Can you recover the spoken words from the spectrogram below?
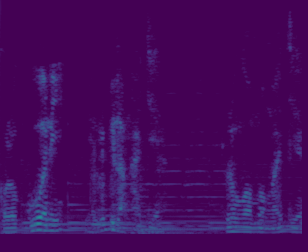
kalau gua nih ya lu bilang aja lu ngomong aja.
